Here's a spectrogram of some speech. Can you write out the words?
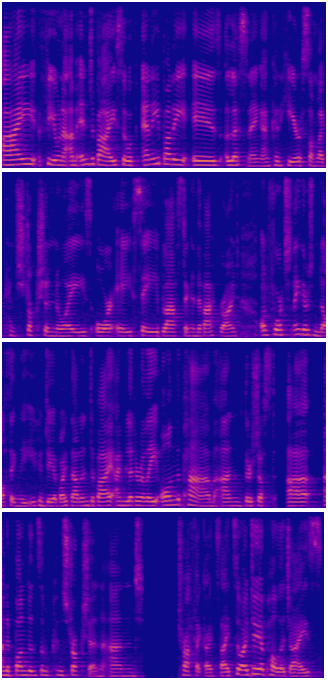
I Fiona, I'm in Dubai. So if anybody is listening and can hear some like construction noise or AC blasting in the background, unfortunately, there's nothing that you can do about that in Dubai. I'm literally on the Palm, and there's just uh, an abundance of construction and traffic outside. So I do apologize.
